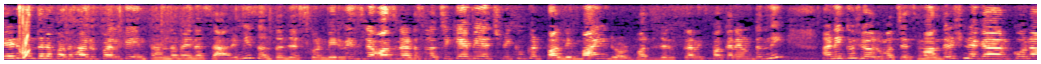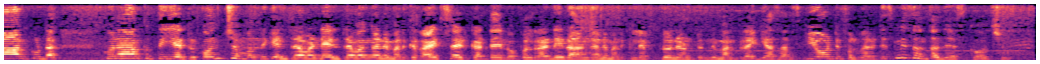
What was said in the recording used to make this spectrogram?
ఏడు వందల పదహారు రూపాయలకి ఇంత అందమైన శారీ. మీ సొంతం చేసుకోండి. మీరు విజిట్ అవ్వాల్సిన అడ్రస్ వచ్చి K B H P Kukatpally main road Bajaj electronics పక్కనే ఉంటుంది. అండ్ ఇంకో షోరూమ్ వచ్చేసి మందేష్ నగర్ కునార్కు కునార్కు థియేటర్ కొంచెం ముందుకు ఎంటర్ అవ్వండి. ఎంటర్ అవ్వగానే మనకి రైట్ సైడ్ కట్టే లోపల రండి. రాగానే మనకి లెఫ్ట్లోనే ఉంటుంది. మన ప్రజ్ఞా సార్స్. బ్యూటిఫుల్ వెరైటీస్ మీ సొంతం చేసుకోవచ్చు.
